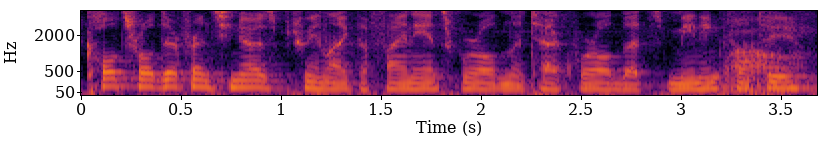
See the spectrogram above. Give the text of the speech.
cultural difference you notice between like the finance world and the tech world that's meaningful wow. to you?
